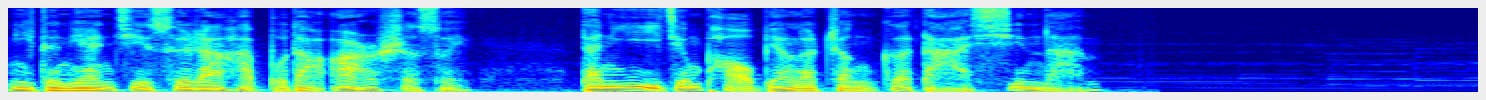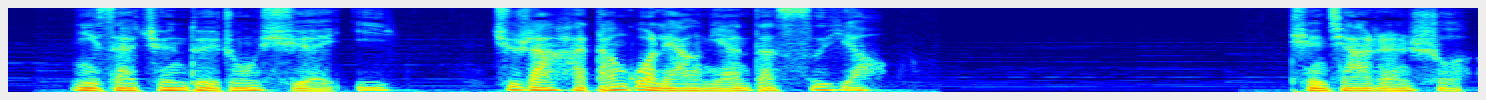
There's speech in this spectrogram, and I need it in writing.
你的年纪虽然还不到二十岁，但你已经跑遍了整个大西南。你在军队中学医，居然还当过两年的司药。听家人说，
